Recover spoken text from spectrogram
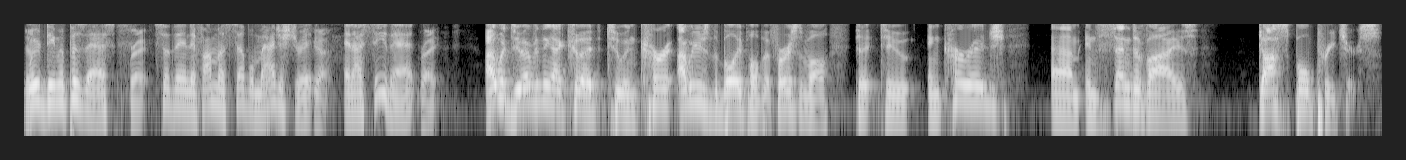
we're demon possessed. Right. So then if I'm a civil magistrate Yeah. and I see that, Right. I would do everything I could to encourage. I would use the bully pulpit first of all to to encourage, um, incentivize gospel preachers.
